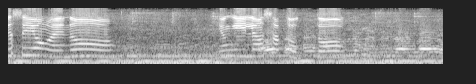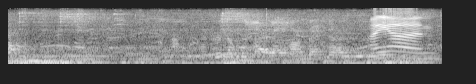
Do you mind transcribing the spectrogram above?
kasi yung ano, yung ilaw sa tugtog. Ayan.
